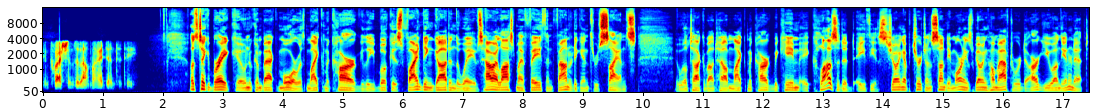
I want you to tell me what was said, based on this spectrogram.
and questions about my identity. Let's take a break. When we come back, more with Mike McHargue. The book is Finding God in the Waves How I Lost My Faith and Found It Again Through Science. We'll talk about how Mike McHargue became a closeted atheist, showing up at church on Sunday mornings, going home afterward to argue on the internet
